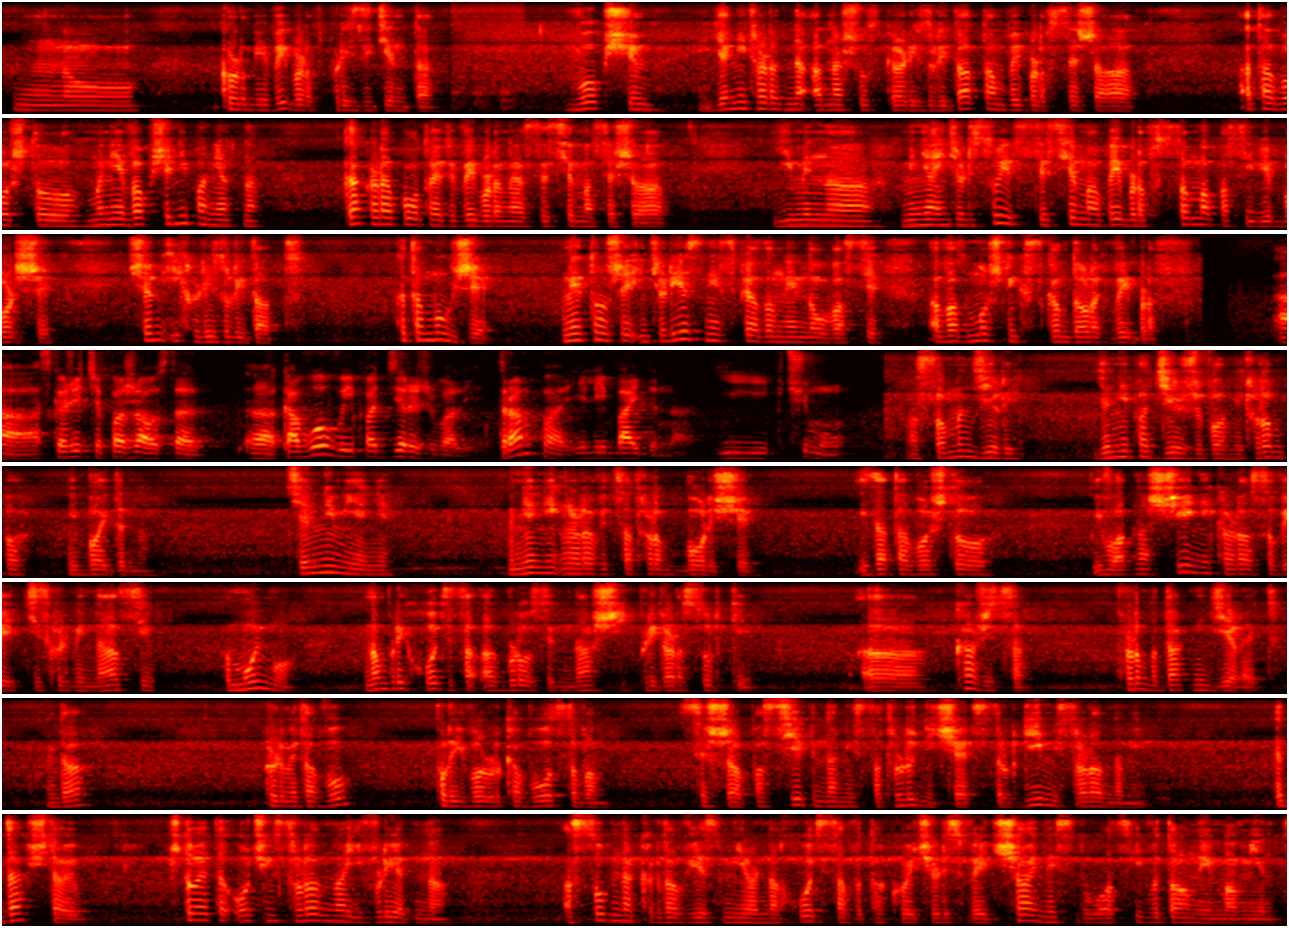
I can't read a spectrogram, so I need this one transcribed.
Ну, кроме выборов президента. В общем, я нейтрально отношусь к результатам выборов США. От того, что мне вообще непонятно, как работает выборная система США. Именно меня интересует система выборов сама по себе больше, чем их результат. К тому же, мне тоже интересны связанные новости о возможных скандалах выборов. А, скажите, пожалуйста, а, кого вы поддерживали? Трампа или Байдена? И почему? На самом деле, я не поддерживал ни Трампа, ни Байдена. Тем не менее, мне не нравится Трамп больше из-за того, что его отношение к расовой дискриминации, по-моему, нам приходится отбросить наши предрассудки. А, кажется, Трамп так не делает, да? Кроме того, под его руководством США посильно не сотрудничает с другими странами. Я так считаю, что это очень странно и вредно. Особенно, когда весь мир находится в такой чрезвычайной ситуации в данный момент.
